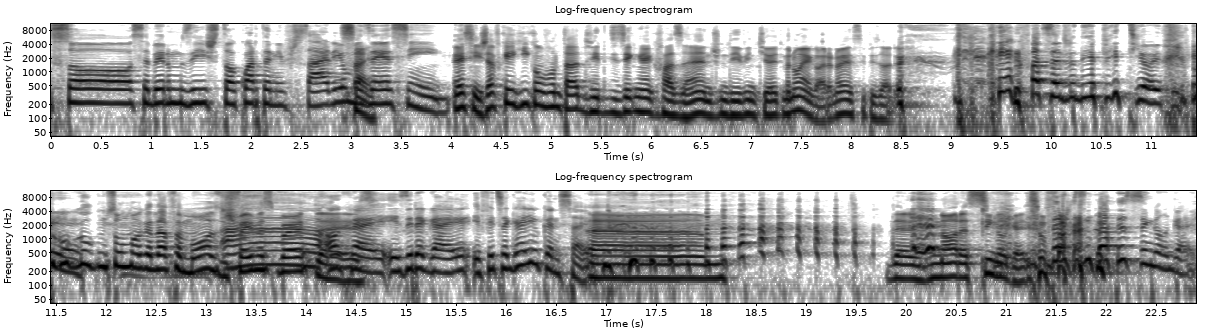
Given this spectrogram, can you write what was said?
só sabermos isto ao quarto aniversário, mas Sei. é assim. É assim, já fiquei aqui com vontade de vir dizer quem é que faz anos no dia 28, mas não é agora, não é esse episódio. Quem é que faz anos no dia 28? Quem Porque o? Google começou logo a dar famosos, famous Ah, birthdays. Ok, is it a gay? If it's a gay, you can say. Um, there's not a single gay so far. There's not a single gay.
